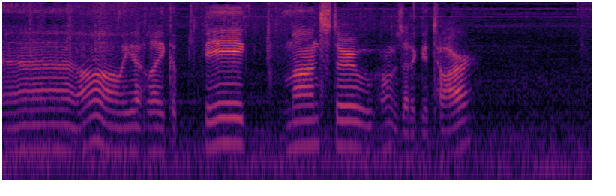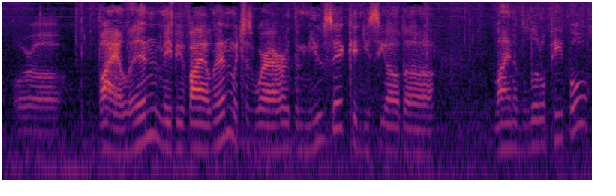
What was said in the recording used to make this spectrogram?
Uh, oh, we got like a big monster. Oh, is that a guitar? Or a violin? Maybe a violin, which is where I heard the music, and you see all the line of little people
